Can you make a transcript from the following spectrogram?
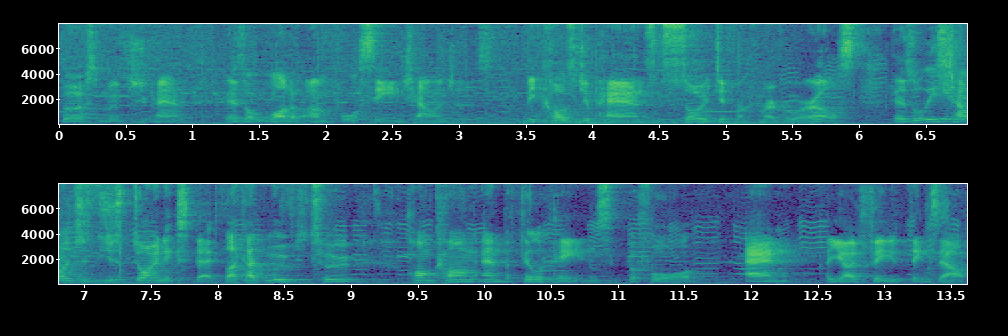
first move to Japan, there's a lot of unforeseen challenges because Japan's so different from everywhere else. There's all these Yeah. challenges you just don't expect. Like I'd moved to Hong Kong and the Philippines before, and yeah, I'd figured things out.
